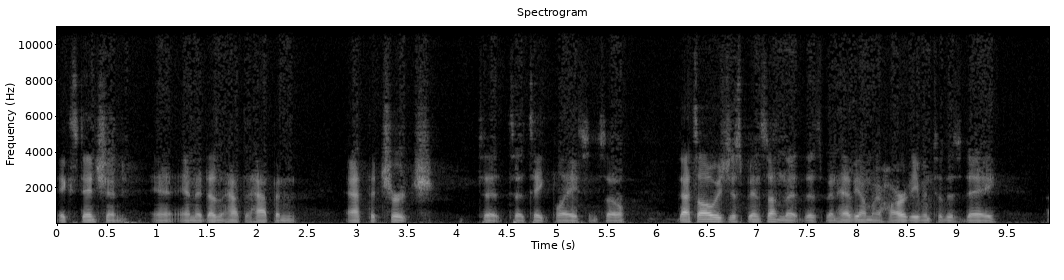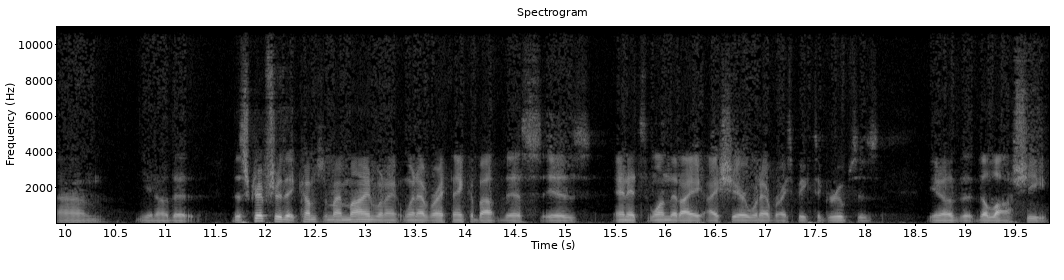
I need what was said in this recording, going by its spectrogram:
extension, and, and it doesn't have to happen at the church to to take place, and so that's always just been something that, that's been heavy on my heart even to this day. Um, you know the the scripture that comes to my mind when I whenever I think about this is, and it's one that I, I share whenever I speak to groups is, you know, the the lost sheep.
